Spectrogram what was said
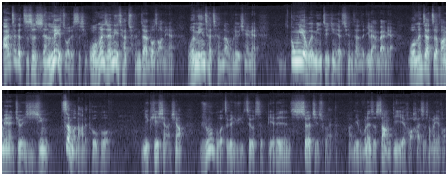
而这个只是人类做的事情，我们人类才存在多少年，文明才存在五六千年，工业文明最近也存在着一两百年，我们在这方面就已经这么大的突破，你可以想象，如果这个宇宙是别的人设计出来的。啊，你无论是上帝也好，还是什么也好，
